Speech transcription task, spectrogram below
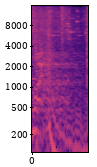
Fight.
